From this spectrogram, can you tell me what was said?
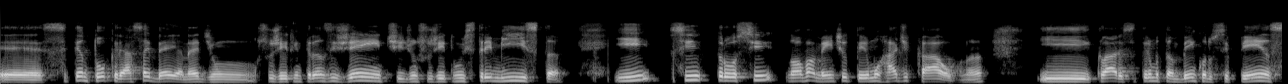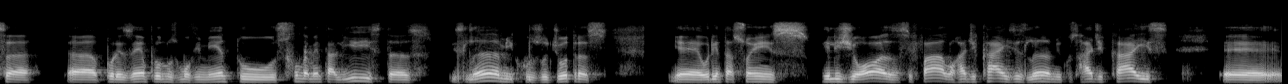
é, se tentou criar essa ideia né, de um sujeito intransigente, de um sujeito um extremista, e se trouxe novamente o termo radical. Né? E, claro, esse termo também, quando se pensa, uh, por exemplo, nos movimentos fundamentalistas islâmicos ou de outras é, orientações religiosas, se falam radicais islâmicos, radicais é,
